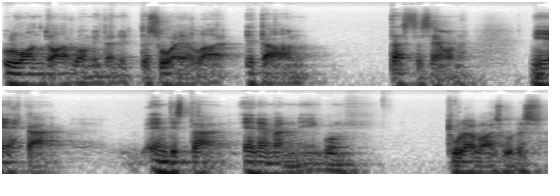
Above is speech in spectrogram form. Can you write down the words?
luontoarvo, mitä nyt suojellaan, ja tämä on, tässä se on, niin ehkä entistä enemmän niin kuin tulevaisuudessa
